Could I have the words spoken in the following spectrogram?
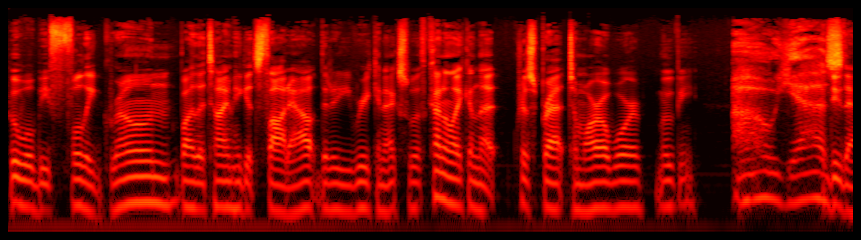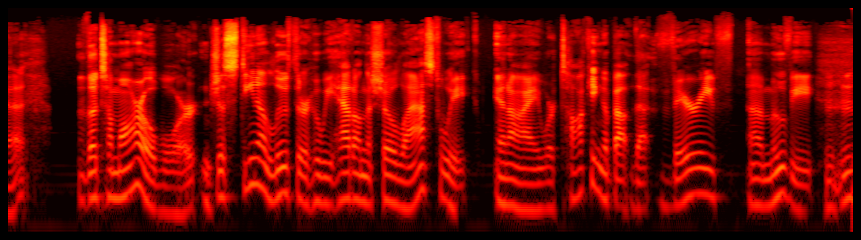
who will be fully grown by the time he gets thawed out that he reconnects with. Kind of like in that Chris Pratt Tomorrow War movie. Oh yes, Do that. The Tomorrow War. Justina Luther, who we had on the show last week, and I were talking about that very uh, movie Mm-hmm.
